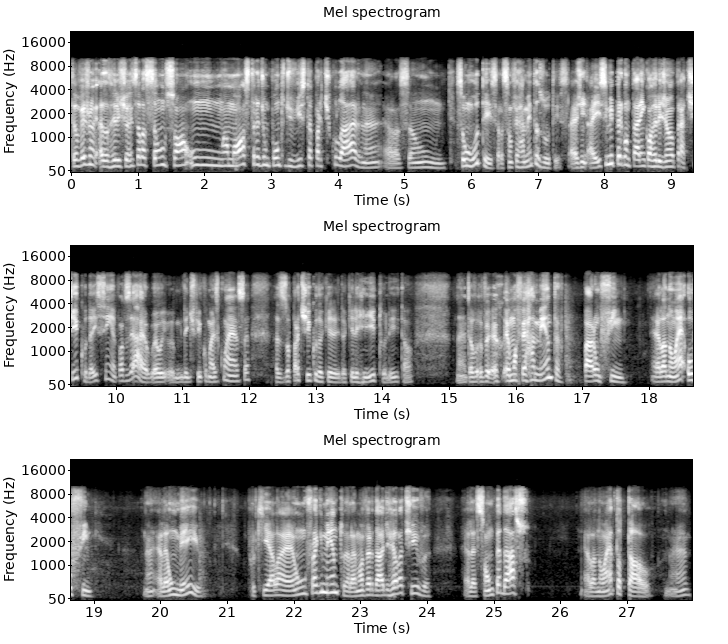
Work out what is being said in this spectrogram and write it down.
Então vejam, as religiões elas são só uma amostra de um ponto de vista particular, né? Elas são, são úteis, elas são ferramentas úteis. Aí, gente, aí se me perguntarem qual religião eu pratico, daí sim, eu posso dizer, ah, eu, eu, eu me identifico mais com essa, às vezes eu pratico daquele, daquele rito ali e tal. Né? Então é uma ferramenta para um fim, ela não é o fim, né? ela é um meio porque ela é um fragmento, ela é uma verdade relativa, ela é só um pedaço, ela não é total, né?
